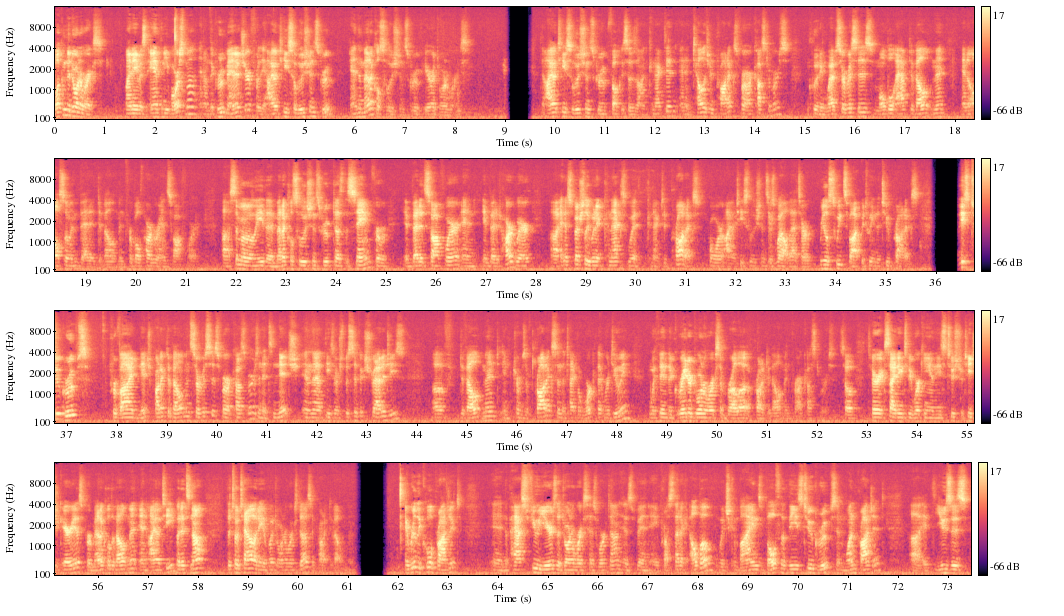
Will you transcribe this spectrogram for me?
Welcome to DornerWorks. My name is Anthony Boorsma and I'm the Group Manager for the IoT Solutions Group and the Medical Solutions Group here at DornerWorks. The IoT Solutions Group focuses on connected and intelligent products for our customers, including web services, mobile app development, and also embedded development for both hardware and software. Uh, similarly, the Medical Solutions Group does the same for embedded software and embedded hardware, uh, and especially when it connects with connected products for IoT solutions as well. That's our real sweet spot between the two products. These two groups provide niche product development services for our customers, and it's niche in that these are specific strategies of development in terms of products and the type of work that we're doing within the greater DornerWorks umbrella of product development for our customers. So it's very exciting to be working in these two strategic areas for medical development and IoT, but it's not the totality of what DornerWorks does in product development. A really cool project in the past few years that DornerWorks has worked on has been a prosthetic elbow, which combines both of these two groups in one project. Uh, it uses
